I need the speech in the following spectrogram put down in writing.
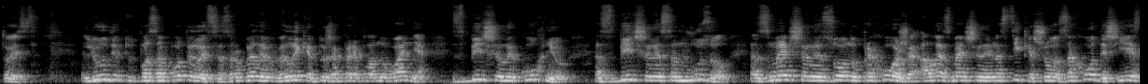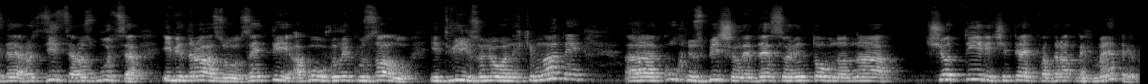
Тобто люди тут позаботилися, зробили велике дуже перепланування, збільшили кухню, збільшили санвузол, зменшили зону прихожі, але зменшили настільки, що заходиш, є де роздіться, розбуться і відразу зайти або у велику залу і дві ізольованих кімнати. Е, Кухню збільшили десь орієнтовно на 4 чи 5 квадратних метрів.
